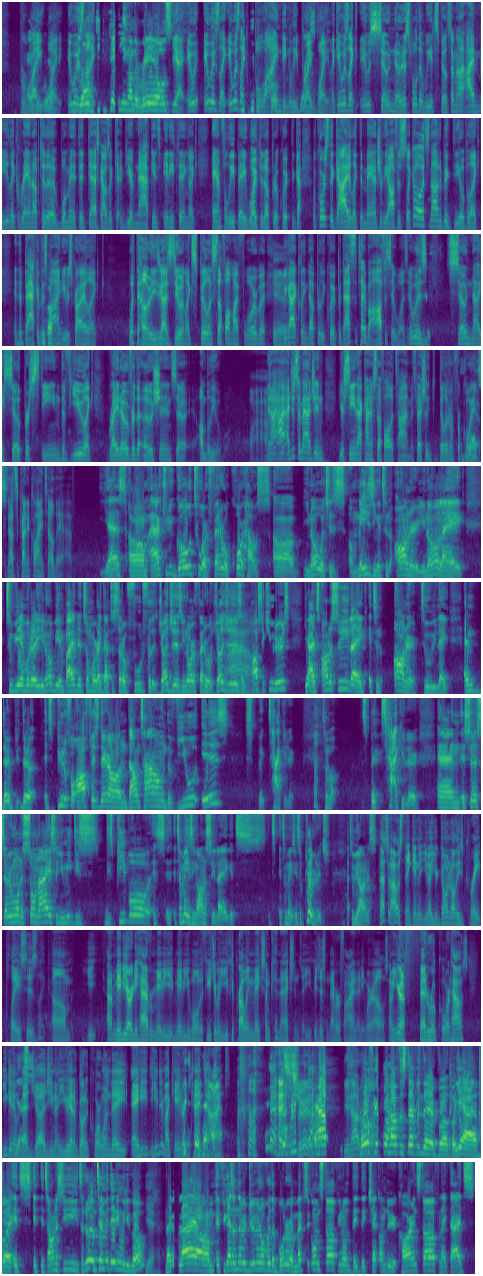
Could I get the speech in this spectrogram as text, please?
bright Everywhere. white. It was Gold like detailing on the rails. yeah, it it was like it was like Beautiful. blindingly bright white. Like it was like it was so noticeable that we had spilled something on. it. I immediately like ran up to the woman at the desk. I was like, "Do you have napkins? Anything?" Like hand Felipe wiped it up real quick. The guy, of course, the guy like the manager of the office was like, "Oh, it's not a big deal," but like in the back of his No. mind, he was probably like. What the hell are these guys doing? Like spilling stuff on my floor, but Yeah. we got cleaned up really quick. But that's the type of office it was. It was so nice, so pristine. The view like right over the ocean, so unbelievable. Wow. And I, I just imagine you're seeing that kind of stuff all the time, especially delivering for Coyo, because Yes. that's the kind of clientele they have. Yes, um, I actually go to our federal courthouse, uh, you know, which is amazing. It's an honor, you know, like to be able to, you know, be invited to somewhere like that to set up food for the judges, you know, our federal judges and prosecutors. Yeah, it's honestly like it's an honor to like, and they're they're it's beautiful office there on downtown. The view is spectacular. Spectacular, and it's just everyone is so nice, and you meet these these people. It's it's amazing, honestly. Like it's it's it's amazing. It's a privilege, to be honest. That's what I was thinking. You know, you're going to all these great places. Like, um, you I don't, maybe you already have, or maybe maybe you will in the future. But you could probably make some connections that you could just never find anywhere else. I mean, you're at a federal courthouse. You get in with that judge. You know, you end up going to court one day. Hey, he he did my catering ten times. That's Hopefully true. Have- You're not wrong. Hopefully, I don't have to step in there, but but yeah, but it's it, it's honestly it's a little intimidating when you go. Yeah. Not gonna lie, um, if you guys have never driven over the border of Mexico and stuff, you know they, they check under your car and stuff like that. It's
